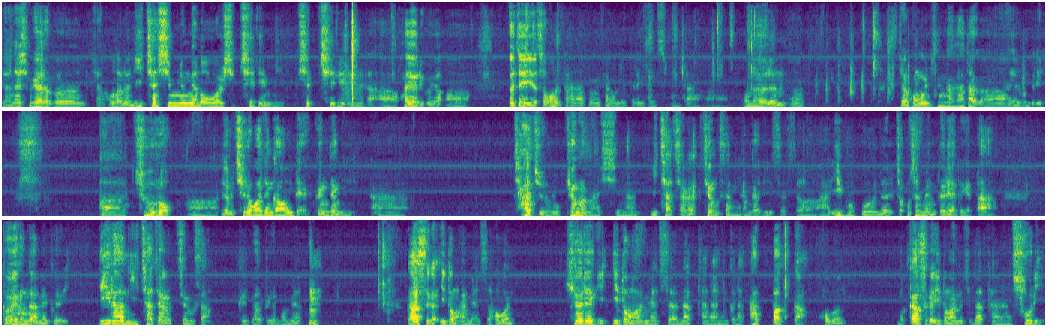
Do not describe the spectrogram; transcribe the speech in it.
자, 안녕하십니까 여러분. 자, 오늘은 2016년 5월 17일입니다. 17일입니다. 아, 화요일이고요. 아, 어제에 이어서 오늘도 하나 동영상 올려드리게 되겠습니다. 아, 오늘은 어, 제가 곰곰이 생각하다가 여러분들이 아, 주로 아, 여러분 치료 과정 가운데 굉장히 아, 자주 경험하시는 2차 자각 증상이 한 가지 있어서 아, 이 부분을 조금 설명드려야 되겠다. 그 왜 그런가 그 이러한 2차 자극 증상 그러니까 어떻게 보면 가스가 이동하면서 혹은 혈액이 이동하면서 나타나는 그런 압박감 혹은 뭐 가스가 이동하면서 나타나는 소리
